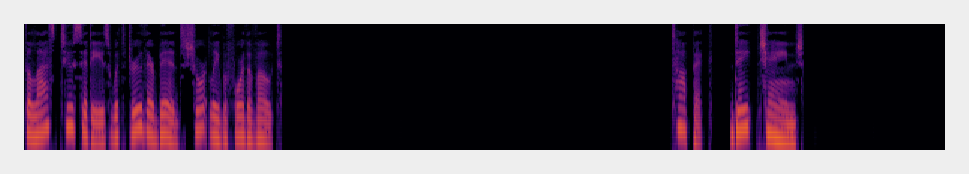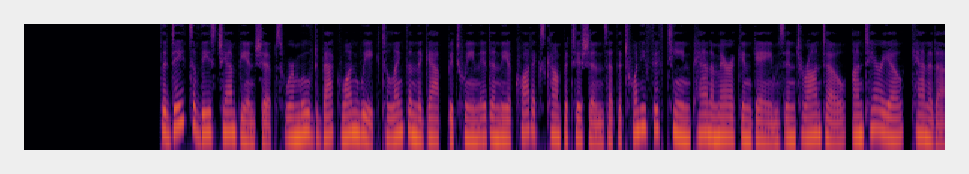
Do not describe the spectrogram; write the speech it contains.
The last two cities withdrew their bids shortly before the vote. Topic. Date change The dates of these championships were moved back one week to lengthen the gap between it and the aquatics competitions at the 2015 Pan American Games in Toronto, Ontario, Canada.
